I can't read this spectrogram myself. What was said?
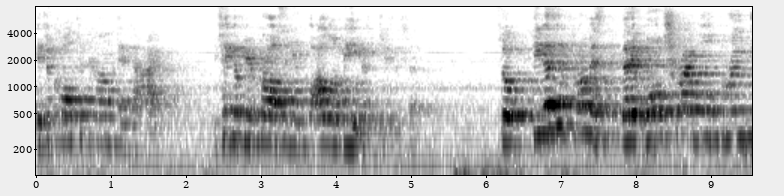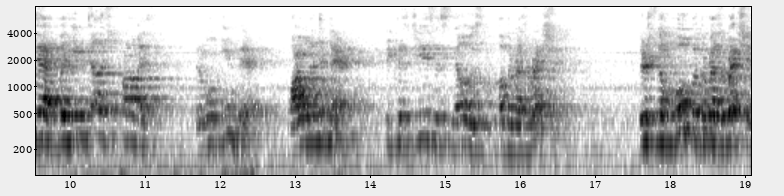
It's a call to come and die. You take up your cross and you follow me. That's what Jesus says. So he doesn't promise that it won't travel through death, but he does promise that it won't end there. Why won't it end there? Because Jesus knows of the resurrection. There's the hope of the resurrection.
